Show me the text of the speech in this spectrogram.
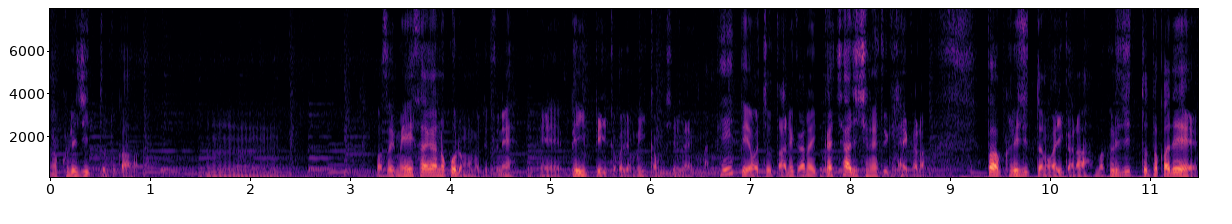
ま、クレジットとかうんまあ、そういう明細が残るものですね、えー、ペイペイとかでもいいかもしれない。まあ、ペイペイはちょっとあれから一回チャージしないといけないから、まあ、クレジットの方がいいかな。まあ、クレジットとかで、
